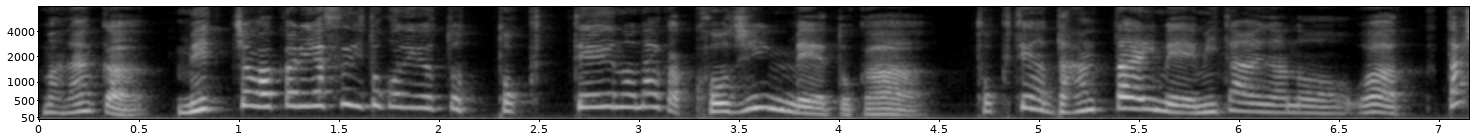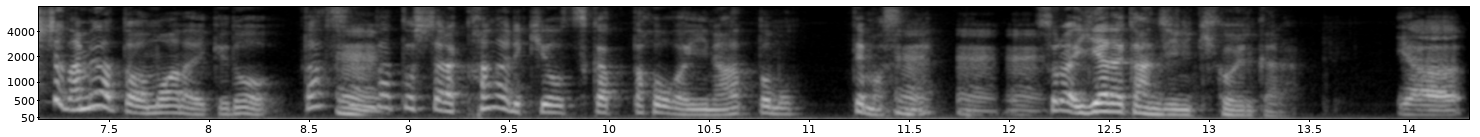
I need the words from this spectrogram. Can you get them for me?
まあなんか、めっちゃわかりやすいところで言うと、特定のなんか個人名とか、特定の団体名みたいなのは、出しちゃダメだとは思わないけど、出すんだとしたらかなり気を使った方がいいなと思ってますね。うんうんうん。それは嫌な感じに聞こえるから。いや、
